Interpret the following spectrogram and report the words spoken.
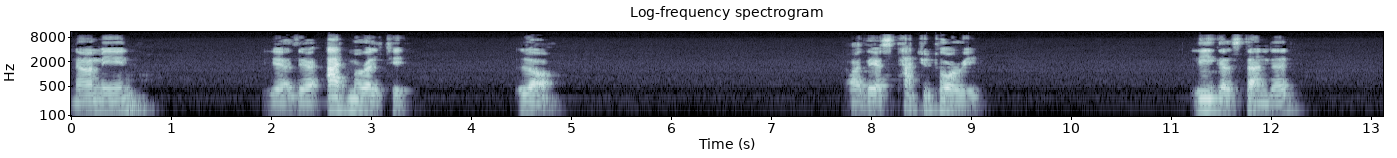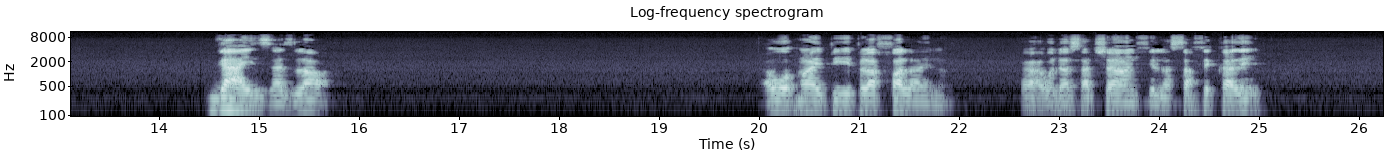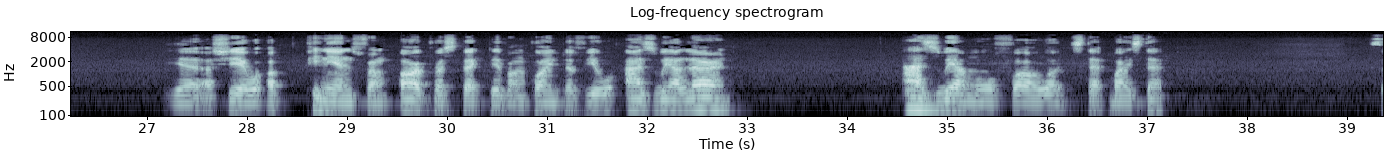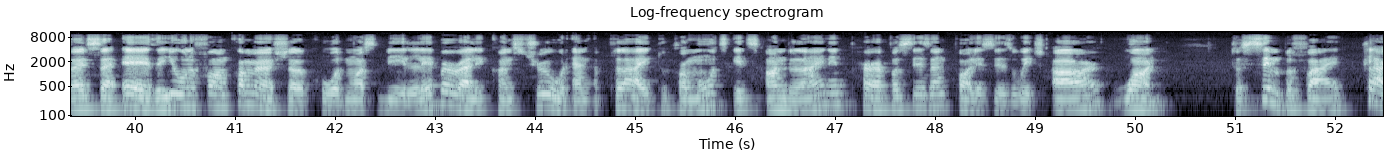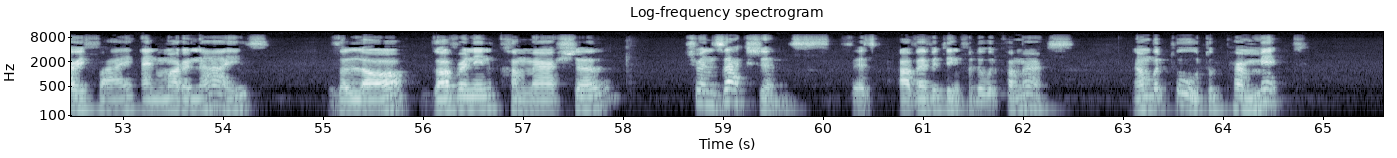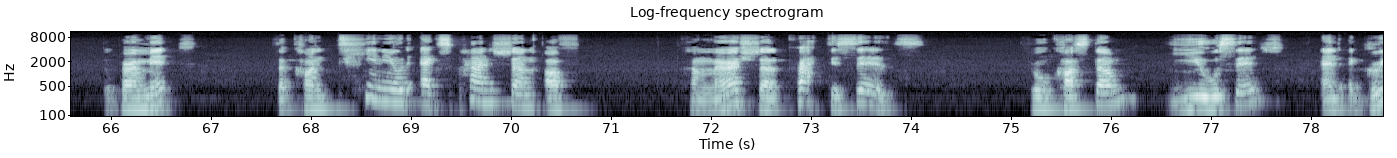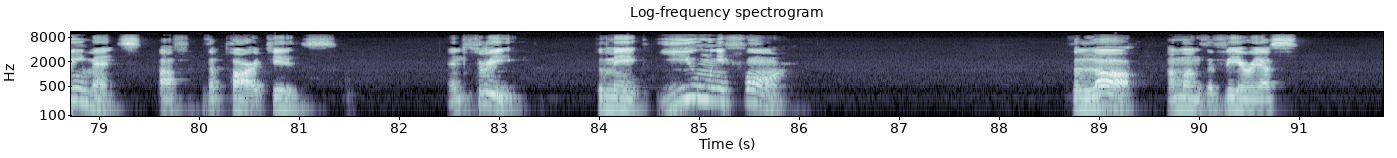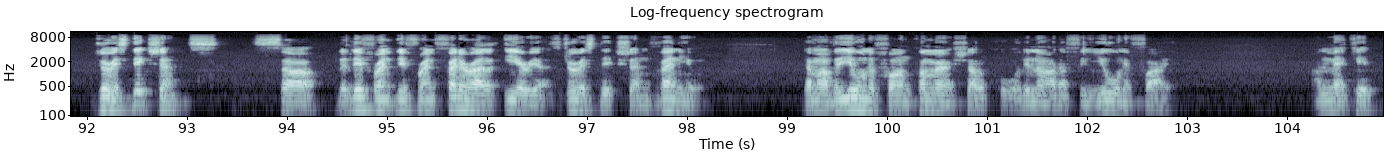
What I mean? Yeah, their admiralty law or their statutory legal standard guise as law. I hope my people are following uh, what us a chant philosophically. Yeah, I share opinions from our perspective and point of view as we are learn, as we are move forward step by step. So it says, A. The Uniform Commercial Code must be liberally construed and applied to promote its underlying purposes and policies which are 1. To simplify, clarify, and modernize the law governing commercial transactions. Says have everything to do with commerce. Number two, to permit, to permit the continued expansion of commercial practices through custom, usage, and agreements of the parties. And three, to make uniform the law among the various jurisdictions. So the different different federal areas, jurisdiction, venue, them have the uniform commercial code in order to unify and make it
